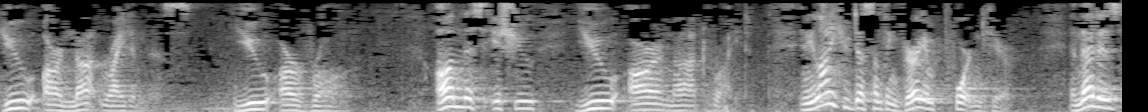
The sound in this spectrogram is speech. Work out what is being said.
you are not right in this. You are wrong. On this issue, you are not right. And Elihu does something very important here. And that is,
